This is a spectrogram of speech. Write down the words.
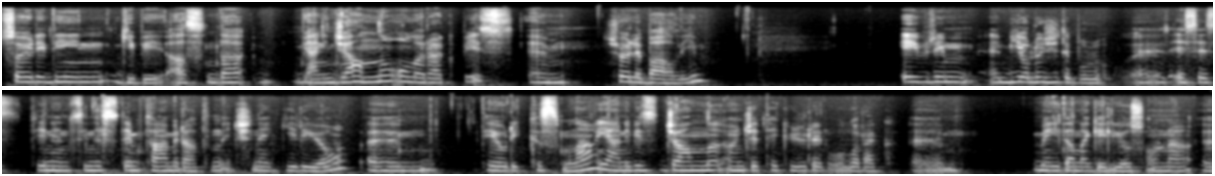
söylediğin gibi aslında yani canlı olarak biz e, şöyle bağlayayım. Evrim e, biyoloji de bu e, SST'nin sinir sistemi tamiratının içine giriyor. E, teorik kısmına. Yani biz canlı önce tek hücreli olarak e, meydana geliyor sonra e,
